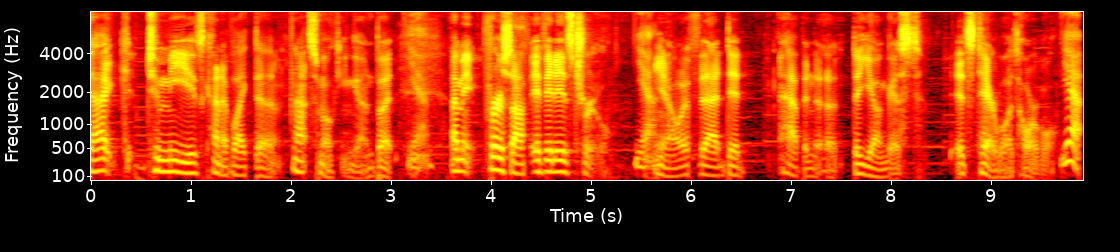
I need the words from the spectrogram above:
that to me is kind of like the not smoking gun, but Yeah. I mean, first off, if it is true, Yeah. you know, if that did happen to the youngest, it's terrible. It's horrible. Yeah.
